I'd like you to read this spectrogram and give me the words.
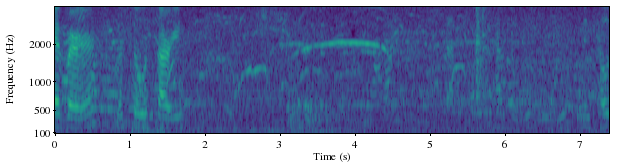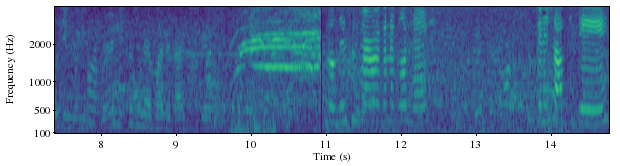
I could. I'm so sorry. And it tells you when you burn I it. could never do that shit. So this is where we're gonna go next to finish off the day.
